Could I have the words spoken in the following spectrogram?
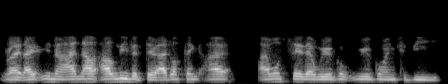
right? I you know I, will I'll leave it there. I don't think I I won't say that we're go- we're going to be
